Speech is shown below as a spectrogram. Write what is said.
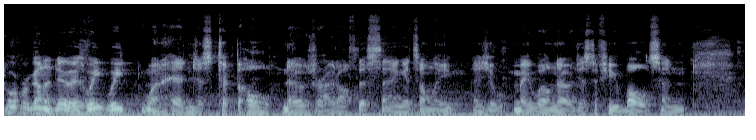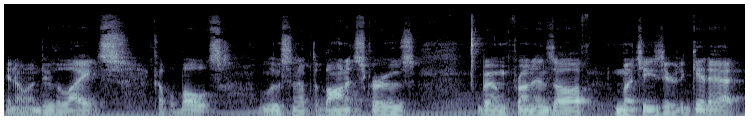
what we're going to do is we, we went ahead and just took the whole nose right off this thing. It's only, as you may well know, just a few bolts and, you know, undo the lights, a couple bolts, loosen up the bonnet screws, boom, front end's off, much easier to get at.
